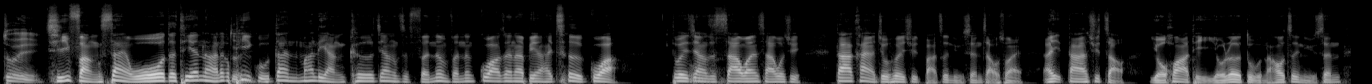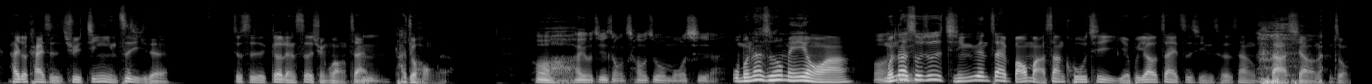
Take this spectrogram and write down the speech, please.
对，起防晒，我的天呐，那个屁股蛋妈两颗这样子粉嫩粉嫩挂在那边，还侧挂，对，这样子杀弯杀过去，大家看了就会去把这女生找出来。哎，大家去找有话题有热度，然后这女生她就开始去经营自己的。就是个人社群网站，她就红了。哦，还有这种操作模式啊？我们那时候没有啊。我们那时候就是情愿在宝马上哭泣，也不要在自行车上大笑那种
